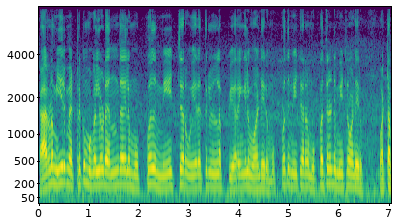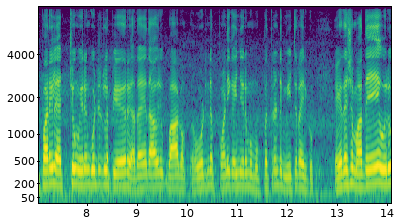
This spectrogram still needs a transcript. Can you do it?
കാരണം ഈ ഒരു മെട്രിക്ക് മുകളിലൂടെ എന്തായാലും മുപ്പത് മീറ്റർ ഉയരത്തിലുള്ള പിയറെങ്കിലും വേണ്ടി വരും. മുപ്പത് മീറ്റർ മുപ്പത്തിരണ്ട് മീറ്റർ വേണ്ടി വരും. വട്ടപ്പാറയിൽ ഏറ്റവും ഉയരം കൂട്ടിയിട്ടുള്ള പിയർ അതായത് ആ ഒരു ഭാഗം റോഡിന്റെ പണി കഴിഞ്ഞ് വരുമ്പോൾ മുപ്പത്തിരണ്ട് മീറ്റർ ആയിരിക്കും. ഏകദേശം അതേ ഒരു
